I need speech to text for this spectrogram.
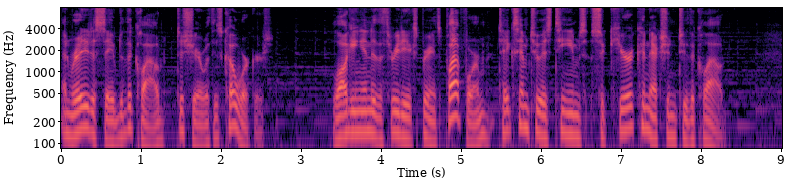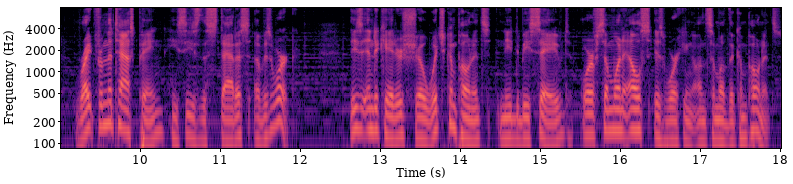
and ready to save to the cloud to share with his coworkers. Logging into the 3D Experience platform takes him to his team's secure connection to the cloud. Right from the task pane, he sees the status of his work. These indicators show which components need to be saved or if someone else is working on some of the components.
